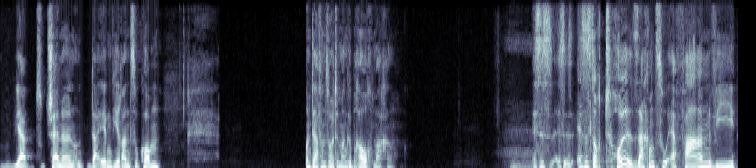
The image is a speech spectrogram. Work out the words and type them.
ja, zu channeln und da irgendwie ranzukommen. Und davon sollte man Gebrauch machen. Es ist, es ist, es ist doch toll, Sachen zu erfahren wie,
